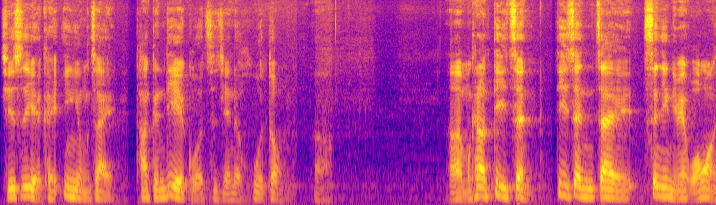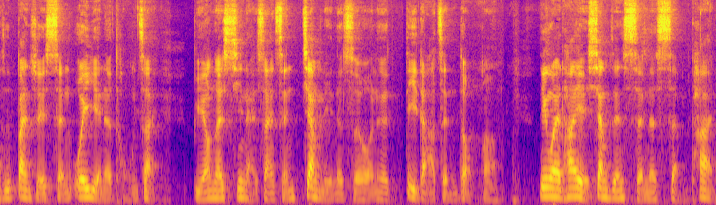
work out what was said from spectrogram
其实也可以应用在他跟列国之间的互动啊。啊，我们看到地震，地震在圣经里面往往是伴随神威严的同在，比方在西乃山神降临的时候，那个地大震动啊。另外，它也象征神的审判。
